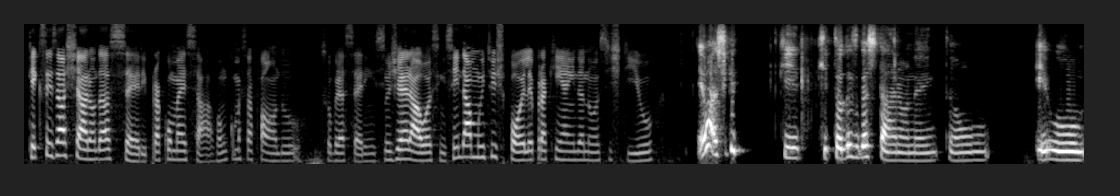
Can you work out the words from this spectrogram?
O que, que vocês acharam da série, para começar? Vamos começar falando sobre a série si. no geral, assim, sem dar muito spoiler para quem ainda não assistiu. Eu acho que, que, que todas gostaram, né? Então, eu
